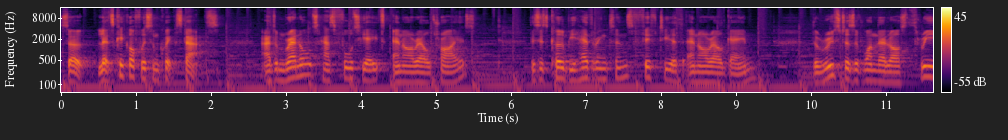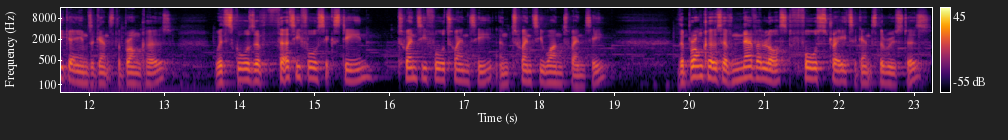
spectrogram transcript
So let's kick off with some quick stats. Adam Reynolds has 48 NRL tries. This is Kobe Hetherington's 50th NRL game. The Roosters have won their last three games against the Broncos with scores of 34 16, 24 20, and 21 20. The Broncos have never lost four straight against the Roosters.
